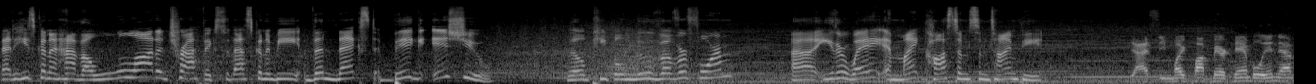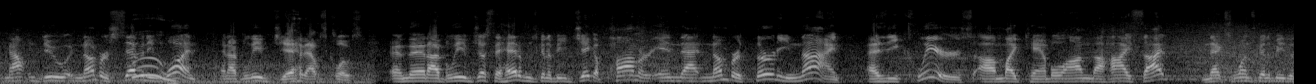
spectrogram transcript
that he's going to have a lot of traffic. So that's going to be the next big issue. Will people move over for him? Uh, either way, it might cost him some time, Pete. Yeah, I see Mike Pop Bear Campbell in that Mountain Dew number 71. Ooh. And I believe, yeah, that was close. And then I believe just ahead of him is going to be Jacob Palmer in that number 39 as he clears uh, Mike Campbell on the high side. Next one's going to be the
